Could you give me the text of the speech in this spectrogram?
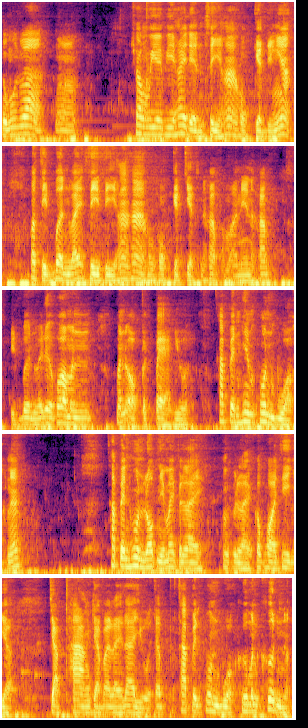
สมมุติว่าอ่าช่อง VIP ให้เด่น4 5 6 7อย่างเงี้ย ก็ติดเบิ้ลไว้4 4 5 5 6 6 7 7นะครับ ประมาณนี้นะครับ ติดเบิ้ลไว้ด้วยเพราะมันมันออกแปลกๆอยู่ ถ้าเป็นหุ้นหุ้นบวกนะ ถ้าเป็นหุ้นลบนี่ไม่เป็นไรไม่เป็นไรก็พอที่จะจับทางจับอะไรได้อยู่ แต่ถ้าเป็นหุ้นบวกคือมันขึ้นนะ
